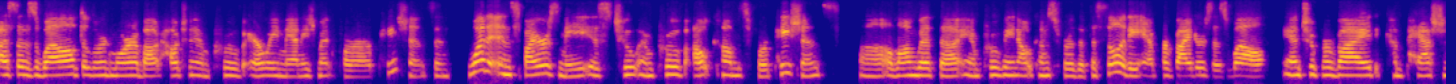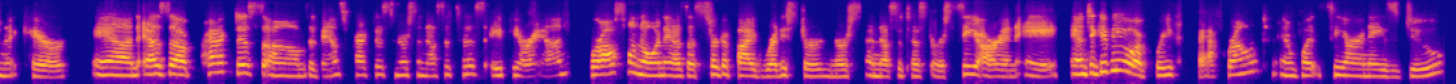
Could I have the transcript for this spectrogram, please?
us as well to learn more about how to improve airway management for our patients. And what inspires me is to improve outcomes for patients uh, along with uh, improving outcomes for the facility and providers as well, and to provide compassionate care. And as a practice, um, advanced practice nurse anesthetist, APRN, we're also known as a certified registered nurse anesthetist or CRNA. And to give you a brief background in what CRNAs do,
